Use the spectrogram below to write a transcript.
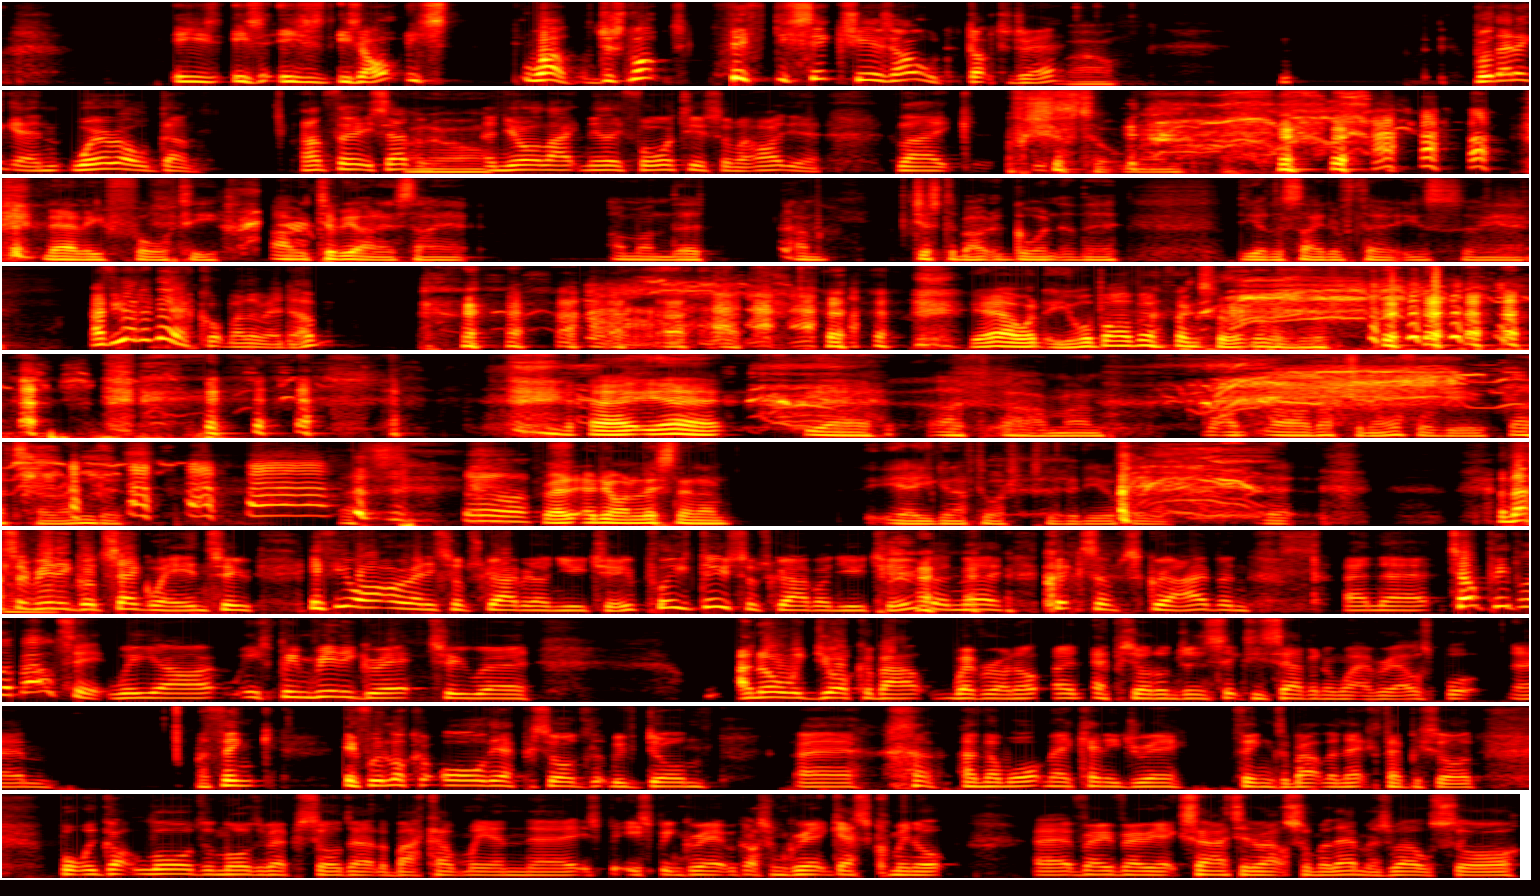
he's he's he's he's old. He's well, just looked 56 years old, Dr. Dre. Wow. But then again, we're old, Dan. I'm 37, I know. and you're like nearly 40 or something, aren't you? Like, Shut up, man. Nearly forty. I mean, to be honest, I, I'm on the, I'm just about to go into the, the other side of thirties. So yeah. have you had an haircut, by the way, Dan? yeah, I went to your barber. Thanks for it. uh, yeah, yeah. I, oh man, I, oh, that's an awful view. That's horrendous. That's, Oh, for anyone listening, I'm. Yeah, you're gonna have to watch the video for it. And that's a really good segue into if you are already subscribing on YouTube, please do subscribe on YouTube and uh, click subscribe and and uh, tell people about it. We are. It's been really great to. Uh, I know we joke about whether or not an episode 167 and whatever else, but um, I think if we look at all the episodes that we've done, uh, and I won't make any Dre things about the next episode, but we've got loads and loads of episodes out the back, haven't we? And uh, it's it's been great. We've got some great guests coming up. Uh, very very excited about some of them as well. So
